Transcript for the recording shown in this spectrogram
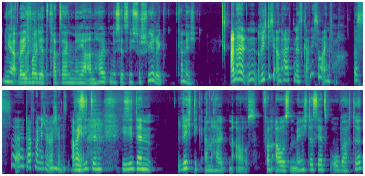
Ja, weil ich Und- wollte jetzt gerade sagen, naja, anhalten ist jetzt nicht so schwierig. Kann ich. Anhalten, richtig anhalten ist gar nicht so einfach. Das äh, darf man nicht unterschätzen. Hm. Aber wie, ja. sieht denn, wie sieht denn richtig anhalten aus? Von außen, wenn ich das jetzt beobachte.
